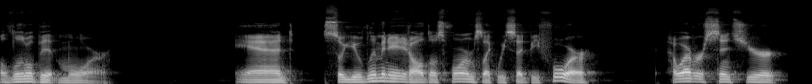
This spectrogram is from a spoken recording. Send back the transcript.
a little bit more. And so you eliminated all those forms, like we said before. However, since you're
